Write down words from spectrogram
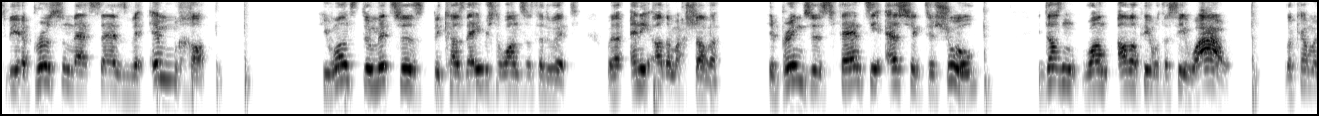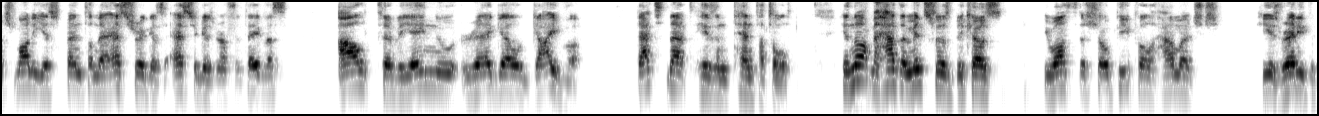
to be a person that says ve'imcha. He wants to do mitzvahs because the Abishah wants us to do it without any other machshava. He brings his fancy esrik to shul. He doesn't want other people to see, wow, look how much money you spent on the esrig as esrig as Rosh Tevas. Al tevienu regel gaiva. That's not his intent at all. He's not mahad the mitzvahs because he wants to show people how much he is ready to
